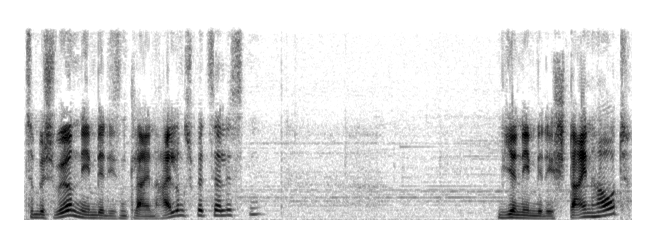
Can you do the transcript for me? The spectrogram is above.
Zum Beschwören nehmen wir diesen kleinen Heilungsspezialisten. Wir nehmen wir die Steinhaut.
